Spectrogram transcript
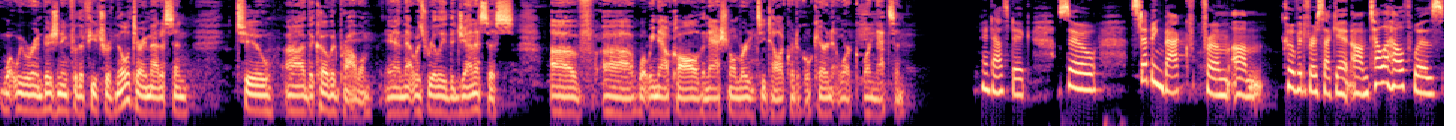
what we were envisioning for the future of military medicine to uh, the COVID problem. And that was really the genesis of uh, what we now call the National Emergency Telecritical Care Network, or NETCCN. Fantastic. So, stepping back from um, COVID for a second, um, telehealth was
